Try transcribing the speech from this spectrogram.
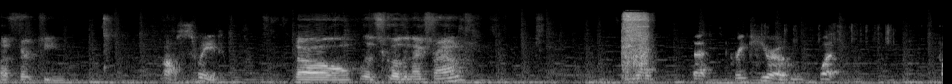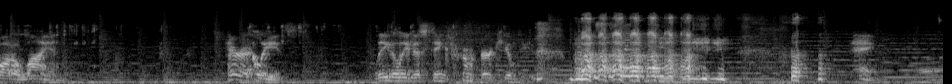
a 13. Oh, sweet. So let's go to the next round. Like that Greek hero who what fought a lion. Heracles, legally distinct from Hercules. Dang. Um,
